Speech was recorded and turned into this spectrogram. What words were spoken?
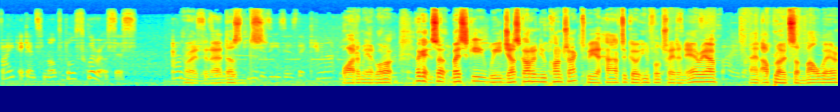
fight against multiple sclerosis. Right, that one of the doesn't few diseases that cannot be bother me at what. Okay, so basically we just got a new contract. We have to go infiltrate an area and upload some malware.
